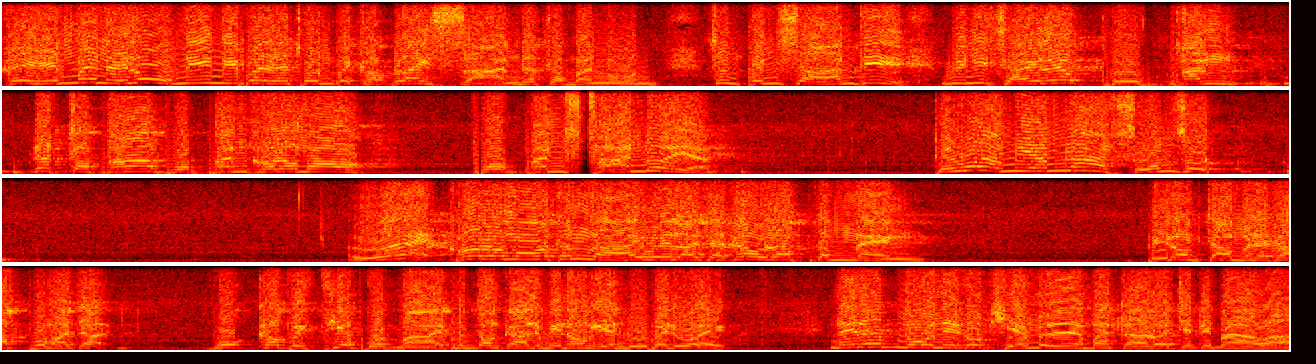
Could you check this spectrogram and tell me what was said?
เคยเห็นไหมในโลกนี้มีประชาชนไปขับไล่ศาลรัฐธรรมนูญ ซึ่งเป็นศาลที่วินิจฉัยแล้วผูกพันรัฐสภาผูกพันคอรมอผูกพันศาลด้วยอะถือว่ามีอำนาจสูงสุด และคอรมอทั้งหลายเวลาจะเข้ารับตำแหน่ง พี่น้องจำไว้นะครับ ผมอาจจะพวกเข้าไปเทียบกฎหมายผมต้องการให้พี่น้องเรียนรู้ไปด้วย ในรัฐมนูญเนี่ยเขาเขียนไว้ในมาตรา 175 ว่า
